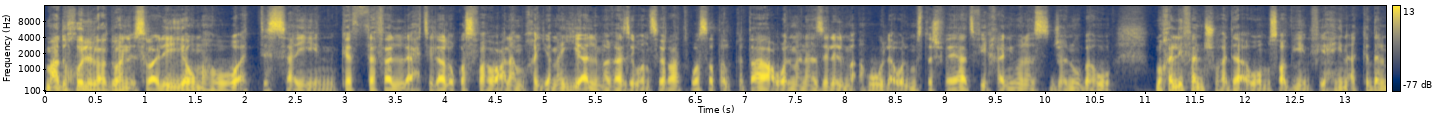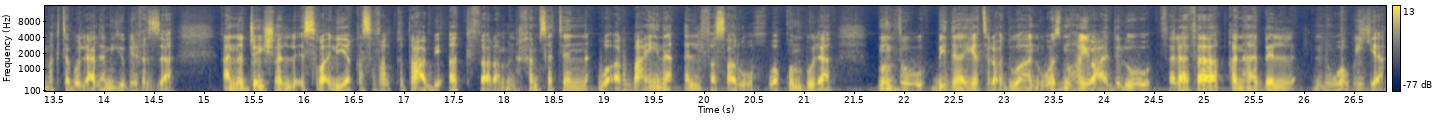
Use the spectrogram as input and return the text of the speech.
مع دخول العدوان الإسرائيلي يومه التسعين كثف الاحتلال قصفه على مخيمي المغازي وانصارات وسط القطاع والمنازل المأهولة والمستشفيات في خان يونس جنوبه مخلفا شهداء ومصابين. في حين أكد المكتب الإعلامي بغزة أن الجيش الإسرائيلي قصف القطاع بأكثر من 45 ألف صاروخ وقنبلة منذ بداية العدوان وزنها يعادل ثلاثة قنابل نووية.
